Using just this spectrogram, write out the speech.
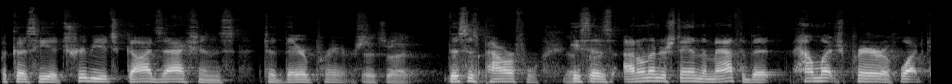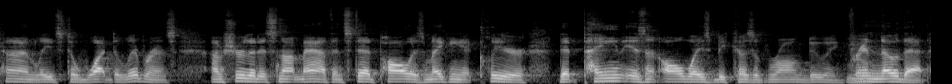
Because he attributes God's actions to their prayers. That's right. This is powerful. he That's says, I don't understand the math of it. How much prayer of what kind leads to what deliverance? I'm sure that it's not math. Instead, Paul is making it clear that pain isn't always because of wrongdoing. Friend, know that.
